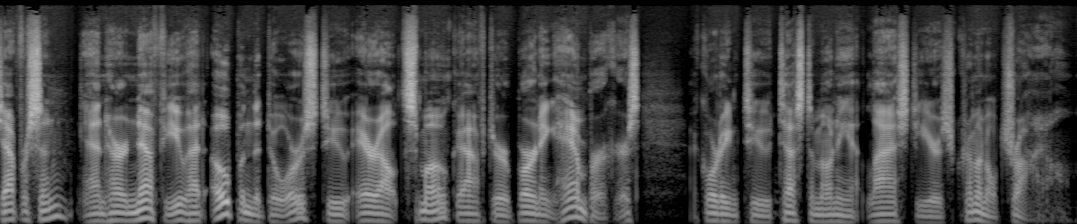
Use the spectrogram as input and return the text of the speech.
Jefferson and her nephew had opened the doors to air out smoke after burning hamburgers according to testimony at last year's criminal trial.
